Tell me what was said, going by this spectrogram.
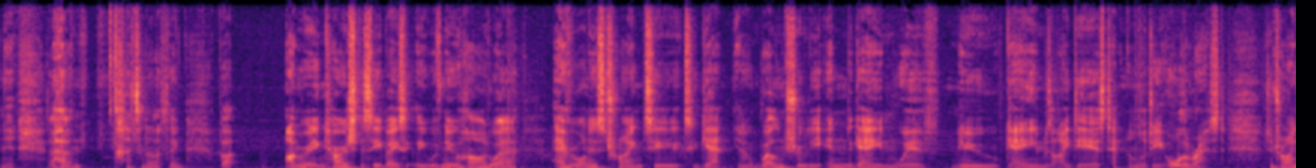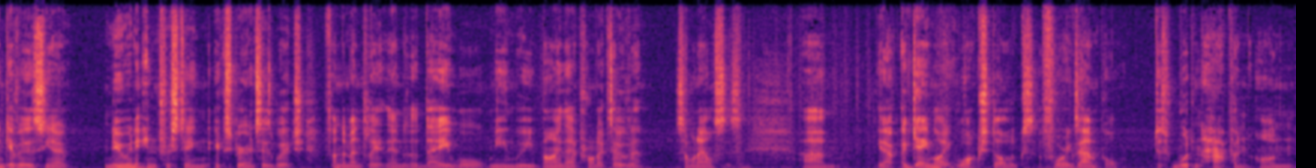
yeah, um, that's another thing. But I'm really encouraged to see basically with new hardware everyone is trying to to get you know well and truly in the game with new games, ideas, technology, all the rest to try and give us you know new and interesting experiences, which fundamentally at the end of the day will mean we buy their product over someone else's. Um, you know, a game like Watch Dogs, for example, just wouldn't happen on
